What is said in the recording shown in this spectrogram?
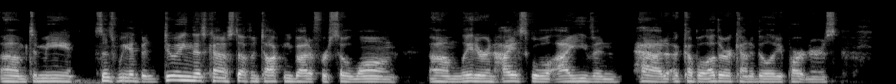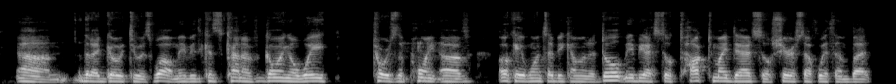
Um, to me, since we had been doing this kind of stuff and talking about it for so long, um, later in high school, I even had a couple other accountability partners um, that I'd go to as well. Maybe because kind of going away towards the point of okay, once I become an adult, maybe I still talk to my dad, still share stuff with him, but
